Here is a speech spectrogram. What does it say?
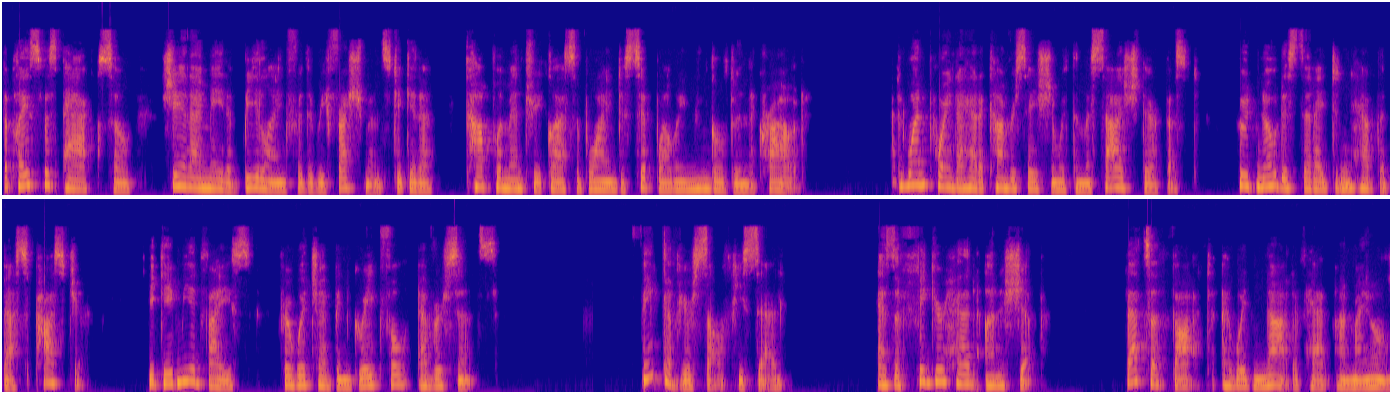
The place was packed, so she and I made a beeline for the refreshments to get a complimentary glass of wine to sip while we mingled in the crowd. At one point, I had a conversation with the massage therapist who'd noticed that I didn't have the best posture. He gave me advice for which I've been grateful ever since. Think of yourself, he said, as a figurehead on a ship. That's a thought I would not have had on my own.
